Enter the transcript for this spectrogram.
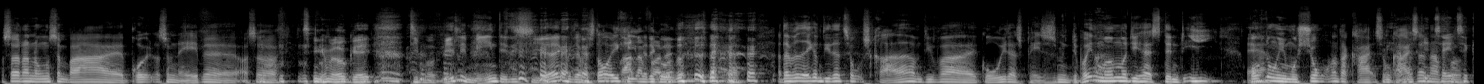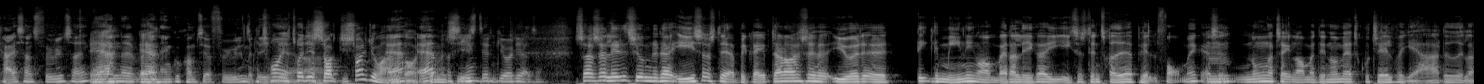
Og så er der nogen, som bare øh, brøler som nabe, og så tænker man, okay, de må virkelig mene det, de siger, ikke? Jeg forstår ikke helt, hvad det går ud ja. Og der ved jeg ikke, om de der to skrædder, om de var gode i deres paces, men på en eller anden måde må de have stemt i, brugt ja. nogle emotioner, der, som ja, kejseren har fået. til kejserens følelser, ikke? Hvordan, ja, hvordan ja. han kunne komme til at føle med jeg det tror, Jeg tror, de solgte, de solgte jo meget ja, godt, ja, kan man præcis, sige. det gjorde de altså. Så er så lidt i tvivl om det der Esos der begreb. Der er der også øh, i øvrigt øh, delte mening om, hvad der ligger i Esos den tredje appelform. Ikke? Altså, mm. Nogen har talt om, at det er noget med at skulle tale for hjertet, eller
